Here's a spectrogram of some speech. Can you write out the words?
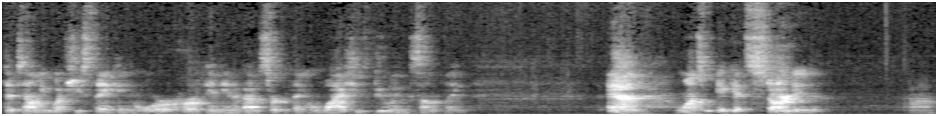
to tell me what she's thinking or her opinion about a certain thing or why she's doing something. And once it gets started, um,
